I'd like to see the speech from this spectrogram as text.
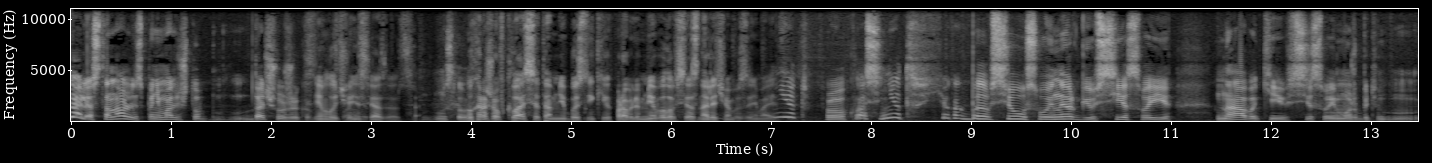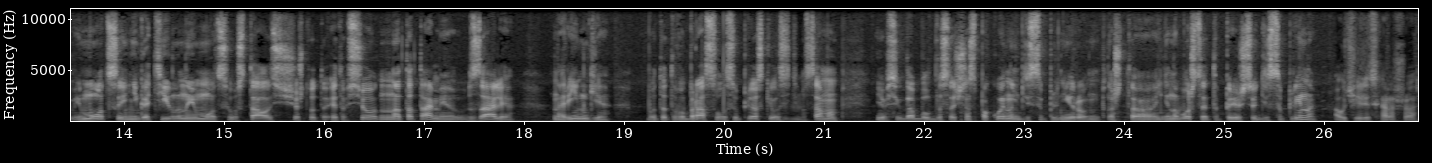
Убегали, останавливались, понимали, что дальше уже... С ним лучше не связываться. Смысла... Ну, хорошо, в классе там, небось, никаких проблем не было, все знали, чем вы занимаетесь? Нет, в классе нет. Я как бы всю свою энергию, все свои навыки, все свои, может быть, эмоции, негативные эмоции, усталость, еще что-то, это все на татами, в зале, на ринге. Вот это выбрасывалось, уплескивалось. Mm-hmm. Тем самым я всегда был достаточно спокойным, дисциплинированным, потому что единоборство – это прежде всего дисциплина. А учились хорошо?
